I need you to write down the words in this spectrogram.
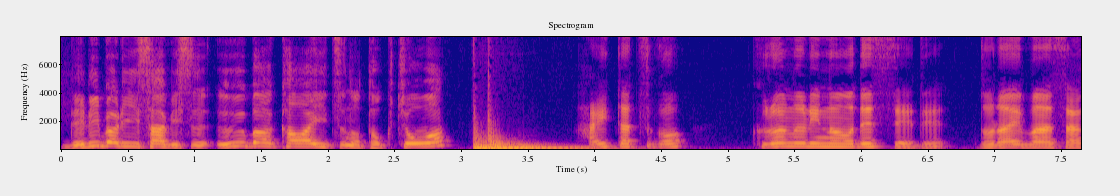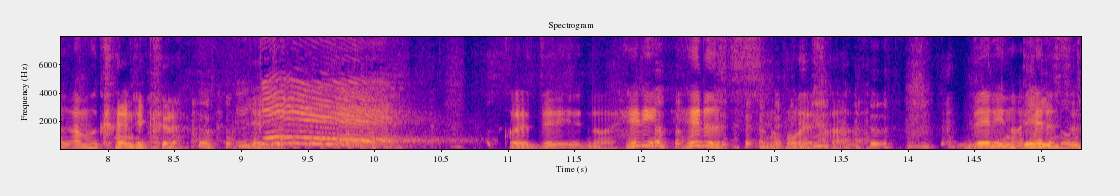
デリバリーサービスウーバーカワイツの特徴は？配達後黒塗りのオデッセイでドライバーさんが迎えに来る。これデリのヘリヘルスの方ですから。デリのヘルス、ね。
